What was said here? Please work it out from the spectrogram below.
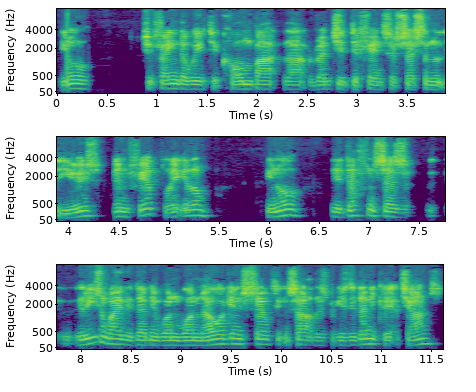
you know, to find a way to combat that rigid defensive system that they use. And fair play to them. You know, the difference is the reason why they didn't win 1 0 against Celtic on Saturday is because they didn't create a chance.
